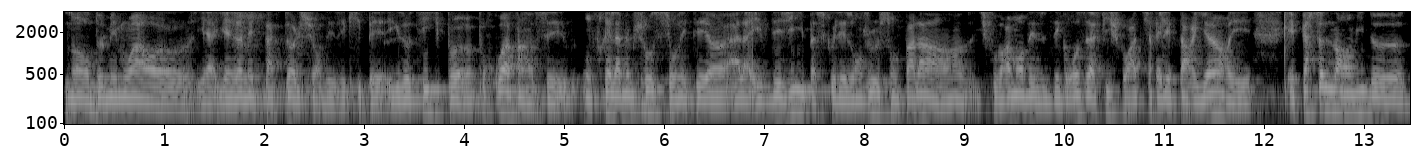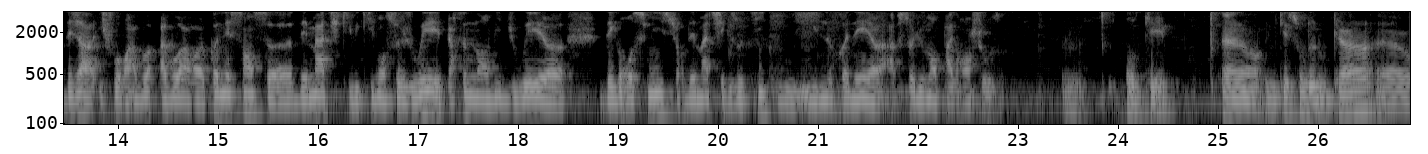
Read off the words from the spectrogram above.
Non, de mémoire, il euh, n'y a, jamais de pactole sur des équipes exotiques. Pourquoi? Enfin, On ferait la même chose si on était euh, à la FDJ, parce que les enjeux ne sont pas là. Hein. Il faut vraiment des, grosses affiches pour attirer les parieurs. Et, personne n'a envie de... Déjà, il faut avoir, connaissance euh, des matchs qui, vont se jouer, et personne n'a envie de jouer des grosses mises sur des matchs exotiques où il ne connaît absolument pas grand-chose. Ok. Alors, une question de Lucas. Euh,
